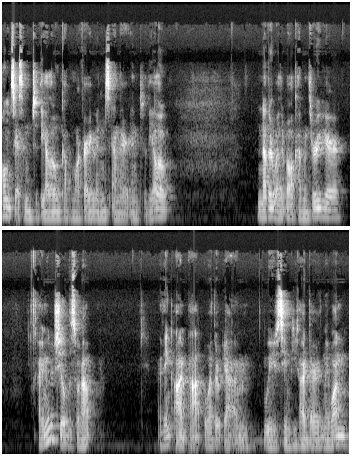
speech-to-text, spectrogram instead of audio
Almost gets into the yellow, a couple more Fairy Winds, and they're into the yellow. Another Weather Ball coming through here. I'm gonna shield this one up. I think I'm at weather, yeah, I'm, we CMP tied there and they won.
